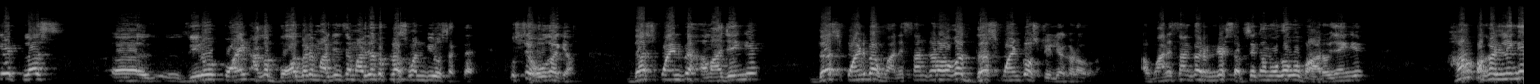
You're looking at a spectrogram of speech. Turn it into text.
के प्लस ज़ीरो पॉइंट अगर बहुत बड़े मार्जिन से मार जाए तो प्लस वन भी हो सकता है। उससे होगा क्या? दस पॉइंट पे हम आ जाएँगे दस पॉइंट पे अफ़गानिस्तान खड़ा होगा दस पॉइंट पे ऑस्ट्रेलिया खड़ा होगा। अफ़गानिस्तान का रन रेट सबसे कम होगा वो बाहर हो जाएँगे। हम पकड़ लेंगे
